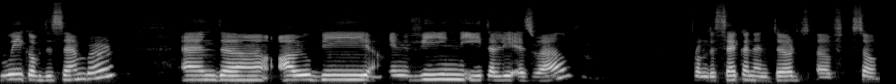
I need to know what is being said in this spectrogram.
week of December and uh, I will be in Vinitaly as well, from the second and third of so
